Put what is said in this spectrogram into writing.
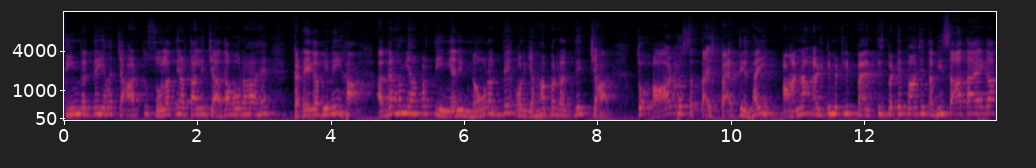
तीन रख दें, यहाँ चार तो सोलह, तीन, अड़तालीस ज़्यादा हो रहा है। कटेगा भी नहीं। हाँ अगर हम यहाँ पर तीन, यानी नौ रख दें और यहाँ पर रख दें चार तो आठ और सत्ताईस, पैंतीस। भाई, आना अल्टीमेटली पैंतीस बटे पाँच है, तभी सात आएगा।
